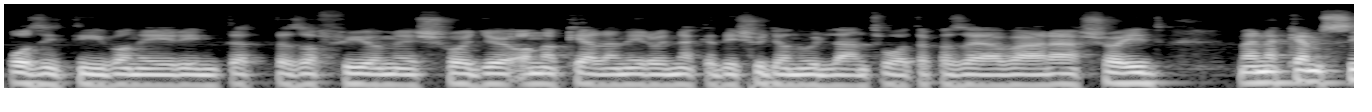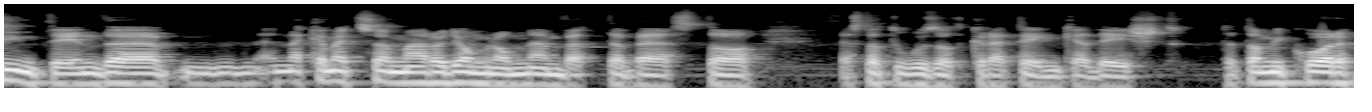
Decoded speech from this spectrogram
pozitívan érintett ez a film, és hogy annak ellenére, hogy neked is ugyanúgy lent voltak az elvárásaid, mert nekem szintén, de nekem egyszerűen már a gyomrom nem vette be ezt a, ezt a túlzott kreténkedést. Tehát amikor...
